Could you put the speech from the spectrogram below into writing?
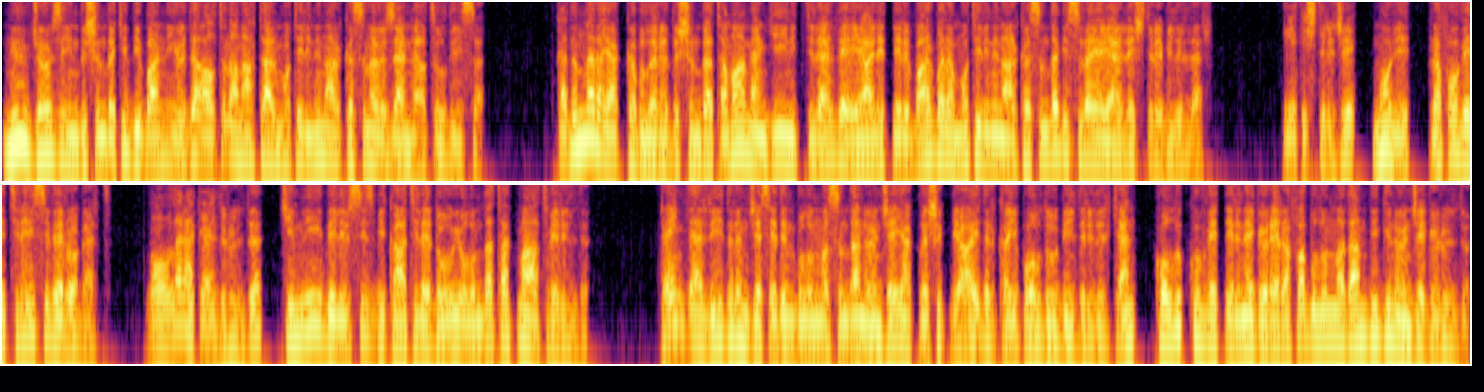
New Jersey'in dışındaki bir banliyöde altın anahtar motelinin arkasına özenle atıldıysa. Kadınlar ayakkabıları dışında tamamen giyiniktiler ve eyaletleri Barbara Motel'inin arkasında bir sıraya yerleştirebilirler. Yetiştirici, Molly, Raffo ve Tracy ve Robert. Boğularak öldürüldü, kimliği belirsiz bir katile doğu yolunda takma at verildi. Wrangler Reader'ın cesedin bulunmasından önce yaklaşık bir aydır kayıp olduğu bildirilirken, kolluk kuvvetlerine göre rafa bulunmadan bir gün önce görüldü.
